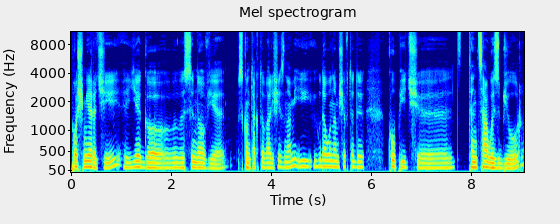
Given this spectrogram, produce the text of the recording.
Po śmierci jego synowie skontaktowali się z nami i udało nam się wtedy kupić e, ten cały zbiór,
